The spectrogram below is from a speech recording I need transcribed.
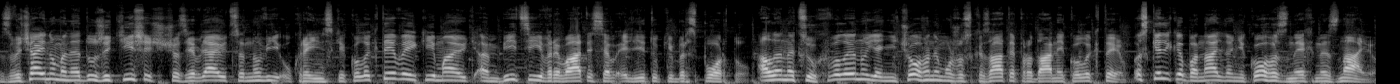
Звичайно, мене дуже тішить, що з'являються нові українські колективи, які мають амбіції вриватися в еліту кіберспорту. Але на цю хвилину я нічого не можу сказати про даний колектив, оскільки банально нікого з них не знаю.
